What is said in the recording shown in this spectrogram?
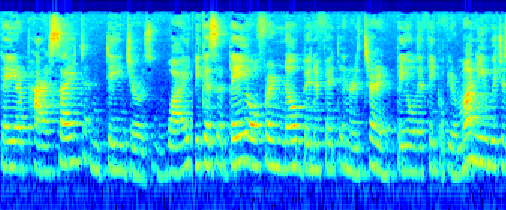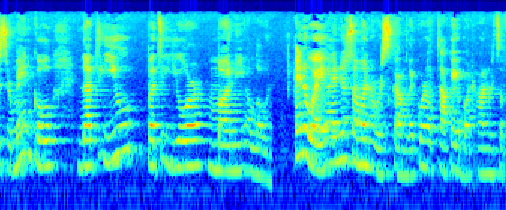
they are parasite and dangerous. Why? Because they offer no benefit in return. They only think of your money, which is their main goal, not you, but your money alone. Anyway, I knew someone who was scammed. Like we're not talking about hundreds of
